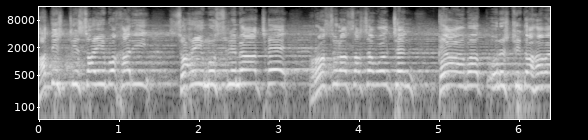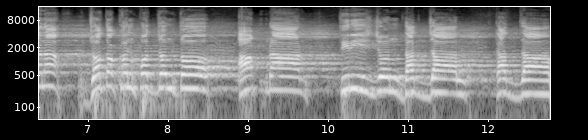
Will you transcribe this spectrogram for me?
হাদিসটি মুসলিমে আছে। রাসূলুল্লাহ বলছেন কিয়ামত অনুষ্ঠিত হবে না। যতক্ষণ পর্যন্ত আপনার তিরিশ জন দাজ্জাল, কাজ্জাব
